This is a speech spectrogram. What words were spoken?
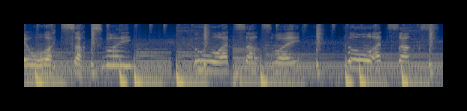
What sucks, boy? What sucks, boy? What sucks?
